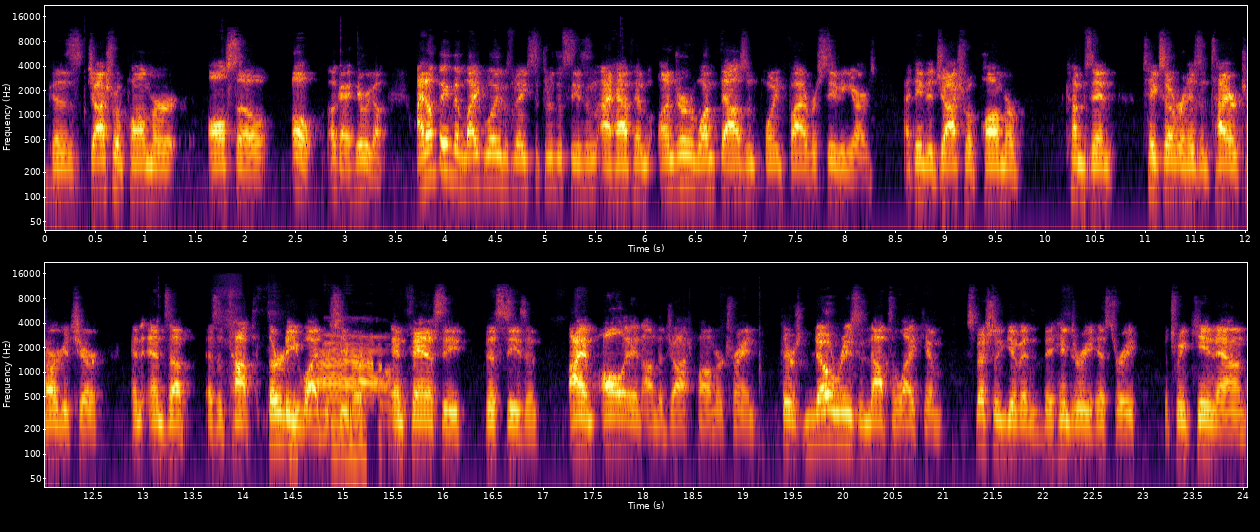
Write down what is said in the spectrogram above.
Because Joshua Palmer also. Oh, okay. Here we go. I don't think that Mike Williams makes it through the season. I have him under 1,000.5 receiving yards. I think that Joshua Palmer comes in, takes over his entire target share, and ends up as a top 30 wide receiver Wow. in fantasy this season. I am all in on the Josh Palmer train. There's no reason not to like him, especially given the injury history between Keenan Allen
